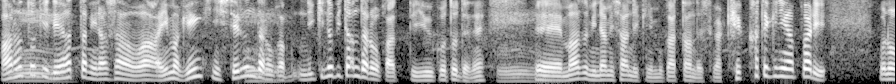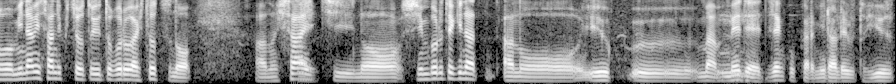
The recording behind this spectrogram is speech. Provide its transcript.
あの時出会った皆さんは今、元気にしてるんだろうか、生き延びたんだろうかっていうことでね、えー、まず南三陸に向かったんですが、結果的にやっぱり、この南三陸町というところが一つのあの被災地のシンボル的な、あのいうまあ、目で全国から見られるという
